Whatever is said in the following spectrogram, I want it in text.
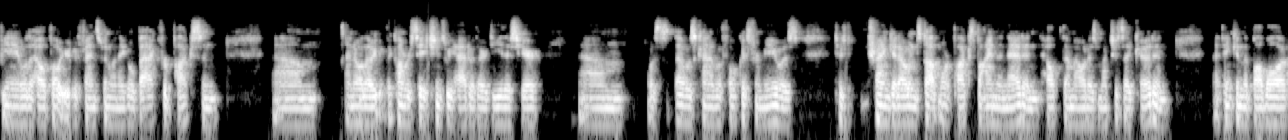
being able to help out your defensemen when they go back for pucks. And um, I know the, the conversations we had with our D this year um, was, that was kind of a focus for me was to try and get out and stop more pucks behind the net and help them out as much as I could. And I think in the bubble,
